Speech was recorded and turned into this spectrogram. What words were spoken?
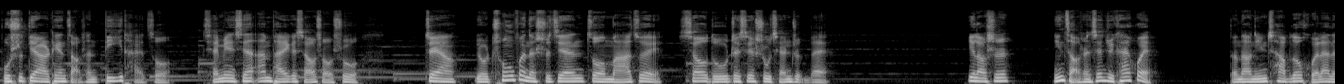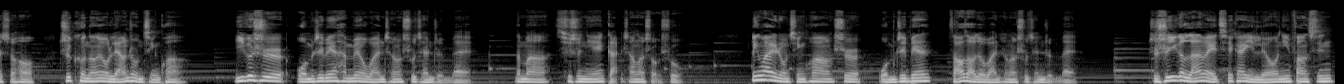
不是第二天早晨第一台做，前面先安排一个小手术，这样有充分的时间做麻醉、消毒这些术前准备。叶老师，您早晨先去开会。等到您差不多回来的时候，只可能有两种情况：一个是我们这边还没有完成术前准备，那么其实您也赶上了手术；另外一种情况是我们这边早早就完成了术前准备，只是一个阑尾切开引流。您放心，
